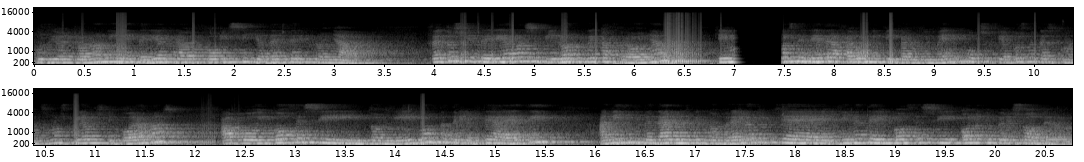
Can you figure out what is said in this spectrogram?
που διοργανώνει η εταιρεία Crowd Policy για δεύτερη χρονιά. Φέτος η εταιρεία μας συμπληρώνει 10 χρόνια και είμαστε ιδιαίτερα χαρούμενοι και ικανοποιημένοι που ο ψηφιακός μετασχηματισμός πλέον στη χώρα μας από υπόθεση των λίγων τα τελευταία έτη ανοίγει την πεντάλια του και την ομπρέλα του και γίνεται υπόθεση όλο και περισσότερο.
